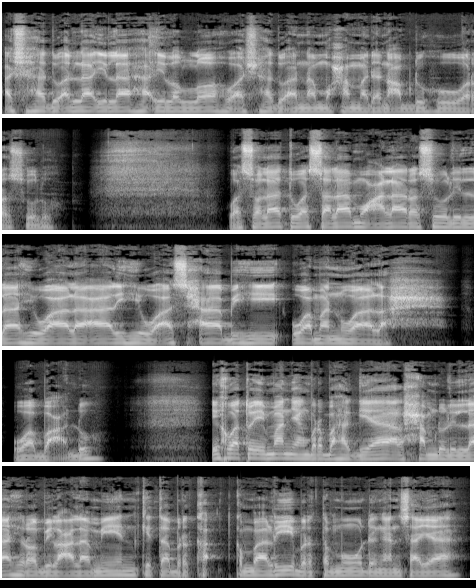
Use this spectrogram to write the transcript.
Ashhadu an la ilaha illallah wa ashhadu anna Muhammadan abduhu wa rasuluh. Wassalatu wassalamu ala rasulillahi wa ala alihi wa ashabihi wa man walah wa ba'du. Ikhwatu iman yang berbahagia, Alhamdulillahirabbil alamin. Kita kembali bertemu dengan saya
